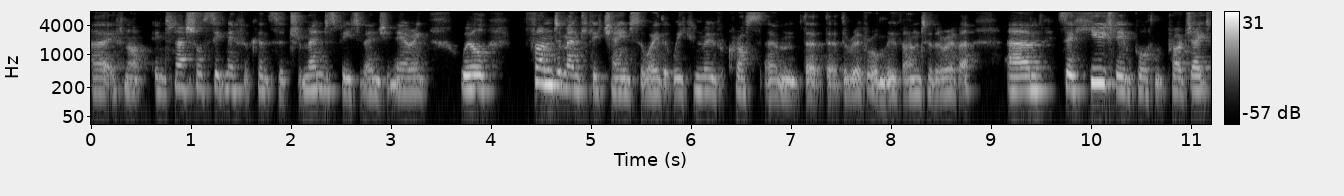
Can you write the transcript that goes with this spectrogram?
uh, if not international significance, a tremendous feat of engineering. We'll fundamentally change the way that we can move across um, the, the, the, river or move onto the river. Um, it's a hugely important project,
